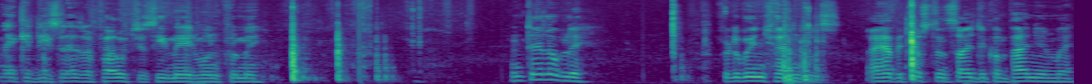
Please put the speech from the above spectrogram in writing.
making these leather pouches. He made one for me. Aren't they lovely? For the winch handles. I have it just inside the companionway.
